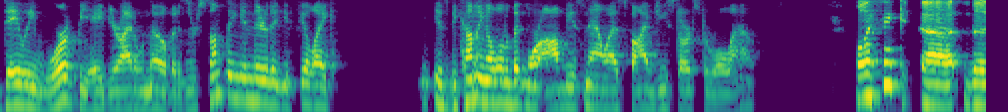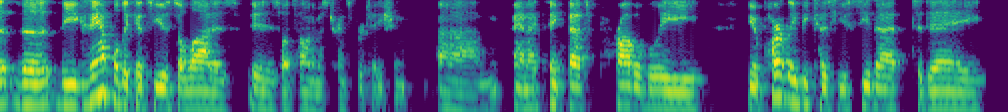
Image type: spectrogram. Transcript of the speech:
daily work behavior i don't know but is there something in there that you feel like is becoming a little bit more obvious now as 5g starts to roll out? Well i think uh, the the the example that gets used a lot is is autonomous transportation. Um, and i think that's probably you know partly because you see that today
